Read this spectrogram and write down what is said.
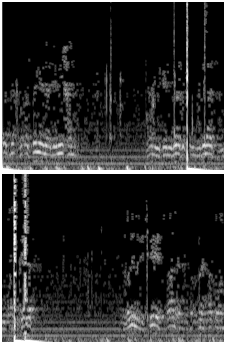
وقد سمعنا جميعا هذه الكلمات الطيبات المباركات من فضيلة الشيخ صالح بن الخطرم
